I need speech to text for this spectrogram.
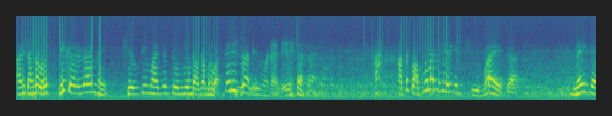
आणि सांगावं मी करणार नाही. शेवटी माझ्या तोंडून दादा म्हणून तरी चालेल म्हणाले. आता कॉम्प्रोमाइज म्हणजे काही सीमा आहे का? नाही का?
